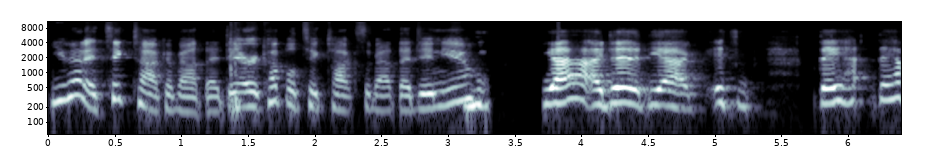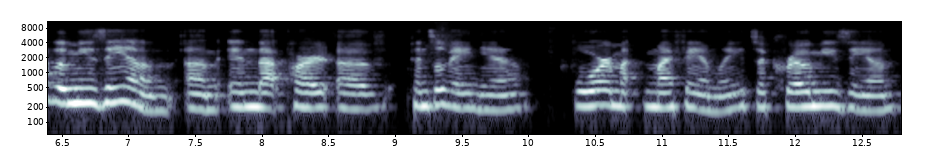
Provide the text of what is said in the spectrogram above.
You had a TikTok about that, or a couple TikToks about that, didn't you? Yeah, I did. Yeah, it's they ha- they have a museum um, in that part of Pennsylvania for my, my, family. It's a Crow museum,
